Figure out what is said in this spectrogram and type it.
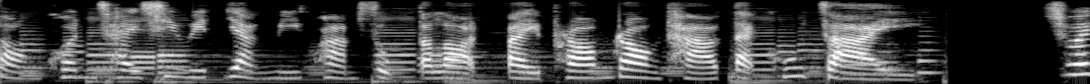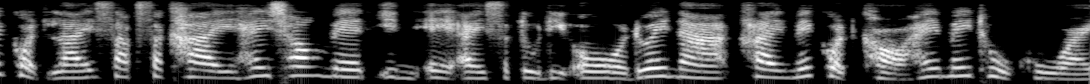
สองคนใช้ชีวิตอย่างมีความสุขตลอดไปพร้อมรองเท้าแตะคู่ใจ ช่วยกดไลค์ซับสไคร์ให้ช่อง Made in AI Studio ด้วยนะ ใครไม่กดขอให้ไม่ถูกหวย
